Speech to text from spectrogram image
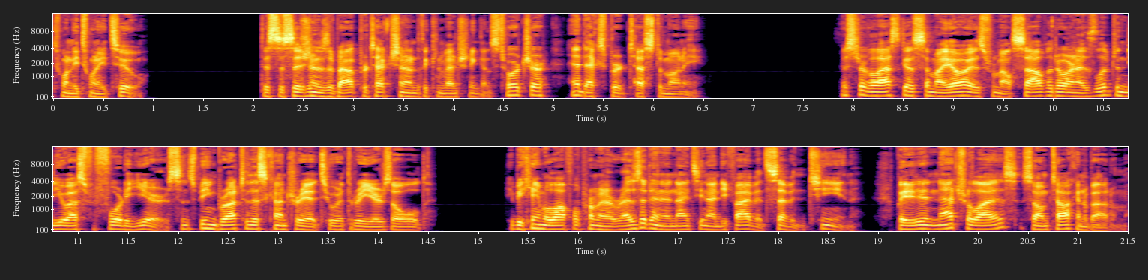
2022. This decision is about protection under the Convention Against Torture and expert testimony. Mr. Velasquez Samayoa is from El Salvador and has lived in the U.S. for 40 years, since being brought to this country at two or three years old. He became a lawful permanent resident in 1995 at 17, but he didn't naturalize, so I'm talking about him.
